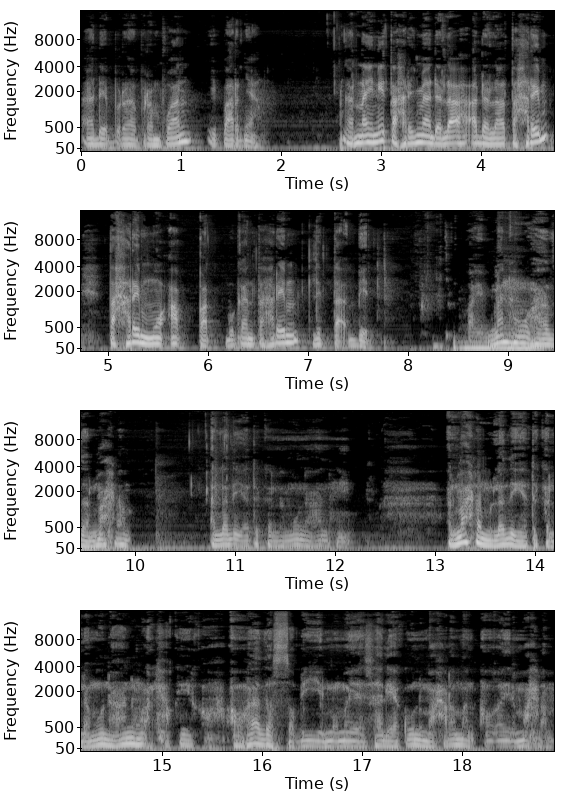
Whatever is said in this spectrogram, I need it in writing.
adik perempuan iparnya. Karena ini tahrimnya adalah adalah tahrim tahrim muakkad bukan tahrim litabid. طيب من هو هذا المحرم الذي يتكلمون عنه المحرم الذي يتكلمون عنه الحقيقة أو هذا الصبي المميز هل يكون محرما أو غير محرم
